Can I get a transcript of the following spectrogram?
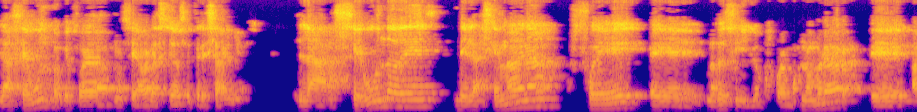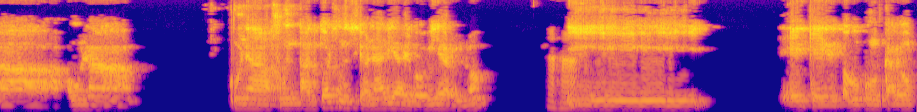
La segunda, porque fue, no sé, habrá sido hace tres años. La segunda vez de la semana fue, eh, no sé si lo podemos nombrar, eh, a una, una actual funcionaria del gobierno y eh, que ocupa un cargo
